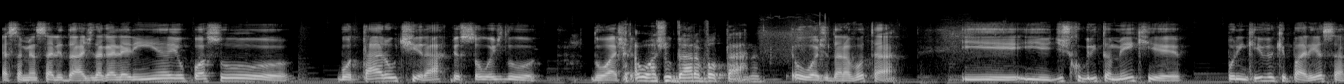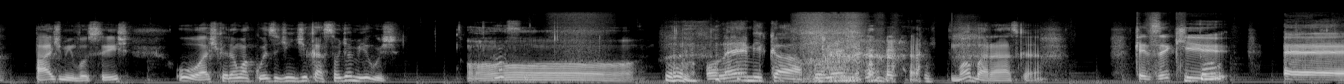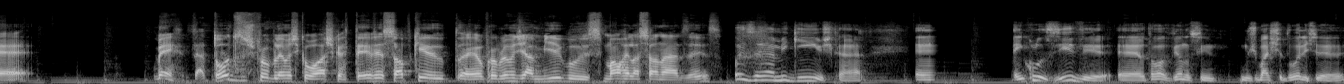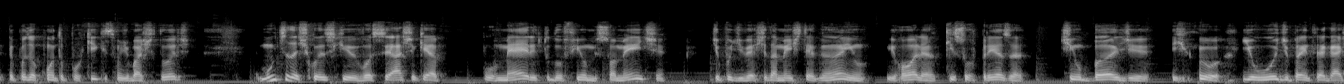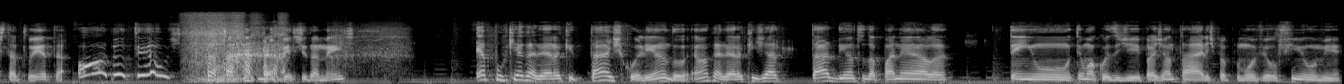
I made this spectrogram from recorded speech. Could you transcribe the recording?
essa mensalidade da galerinha, eu posso botar ou tirar pessoas do, do Oscar. Ou ajudar a votar, né? Ou ajudar a votar. E, e descobri também que, por incrível que pareça, pasmem vocês, o Oscar é uma coisa de indicação de amigos. Oh! polêmica, polêmica. Mó barato, cara. Quer dizer que. Então... É... Bem, todos os problemas que o Oscar teve é só porque é o problema de amigos mal relacionados, é isso? Pois é, amiguinhos, cara. É, inclusive, é, eu tava vendo assim, nos bastidores, é, depois eu conto por que, que são os bastidores. Muitas das coisas que você acha que é por mérito do filme somente, tipo divertidamente ter ganho, e olha, que surpresa, tinha o Bud e o, e o Woody para entregar a estatueta. Oh, meu Deus! divertidamente. É porque a galera que tá escolhendo é uma galera que já tá dentro da panela, tem, um, tem uma coisa de ir para jantares para promover o filme.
